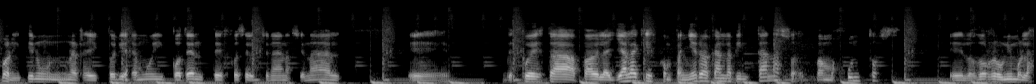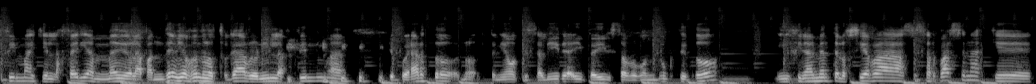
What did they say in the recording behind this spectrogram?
bueno, y tiene una trayectoria muy potente, fue seleccionada nacional. Después está Pablo Ayala, que es compañero acá en La Pintana, vamos juntos. Eh, los dos reunimos las firmas aquí en la feria, en medio de la pandemia, cuando nos tocaba reunir las firmas, que fue harto, no, teníamos que salir ahí, pedir salvoconducto y todo. Y finalmente lo cierra César Bárcenas, que,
